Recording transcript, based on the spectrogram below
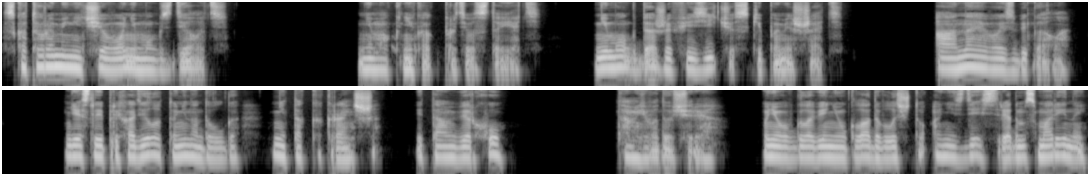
с которыми ничего не мог сделать. Не мог никак противостоять, не мог даже физически помешать. А она его избегала. Если и приходила, то ненадолго, не так, как раньше. И там вверху, там его дочери. У него в голове не укладывалось, что они здесь, рядом с Мариной,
